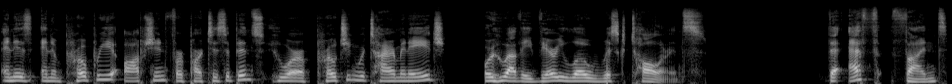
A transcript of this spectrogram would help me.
and is an appropriate option for participants who are approaching retirement age or who have a very low risk tolerance. The F Fund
